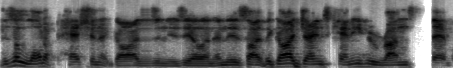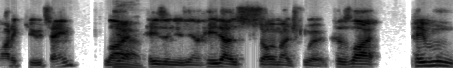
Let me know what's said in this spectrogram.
there's a lot of passionate guys in New Zealand, and there's like the guy James Kenny who runs that Mighty Q team. Like Yeah. he's in New Zealand. He does so much work because like people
